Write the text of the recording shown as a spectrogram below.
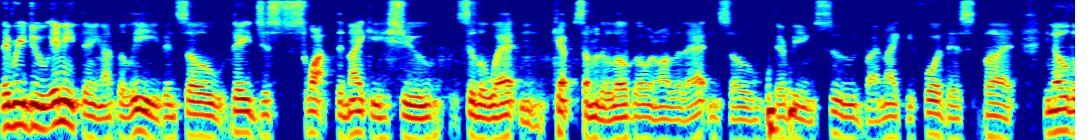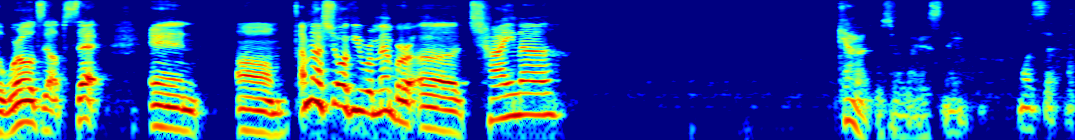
They redo anything, I believe. And so they just swapped the Nike shoe silhouette and kept some of the logo and all of that. And so they're being sued by Nike for this. But you know, the world's upset. And um, I'm not sure if you remember uh China. God, what's her last name? One second.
